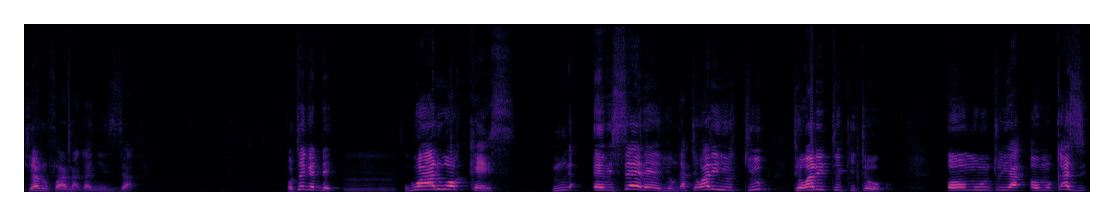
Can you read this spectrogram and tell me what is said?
tyalufaanaganyiza otegedde? Mm. waaliwo case nga ebiseera ebyo nga tewali youtube tewali tiktok. Omuntu ya omukazi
